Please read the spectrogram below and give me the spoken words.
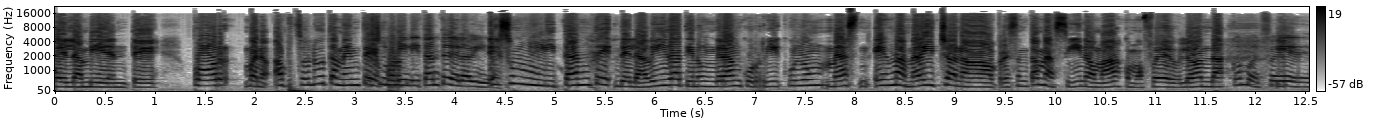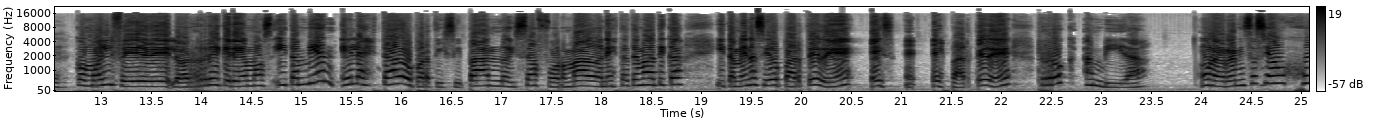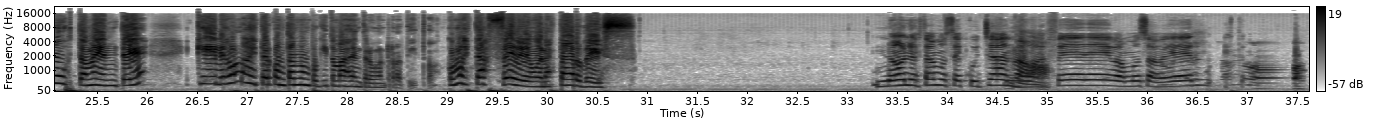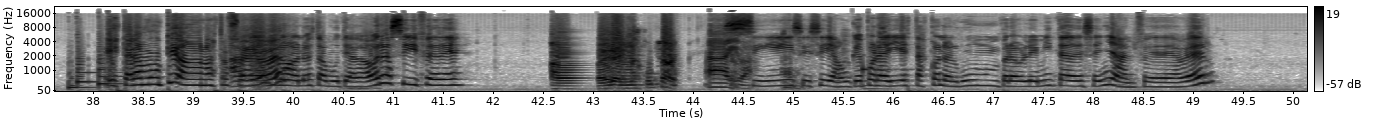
el ambiente, por, bueno, absolutamente Es un por- militante de la vida. es un militante de la vida, tiene un gran currículum. Me has- es más, me ha dicho, no, presentame así nomás, como Fede Blonda. Como el Fede. Como el Fede, lo requeremos. Y también él ha estado participando y se ha formado en esta temática y también ha sido parte de, es, eh, es parte de Rock and Vida, una organización justamente que les vamos a estar contando un poquito más dentro de un ratito. ¿Cómo estás, Fede? Buenas tardes. No lo estamos escuchando No. a Fede, vamos a ver. ¿Estará muteado nuestro A Fede? ver, A ver. no, no está muteado. Ahora sí, Fede. A ver, ahí me escuchan. Ahí va. Sí, sí, sí, aunque por ahí estás con algún problemita de señal, Fede. A ver.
